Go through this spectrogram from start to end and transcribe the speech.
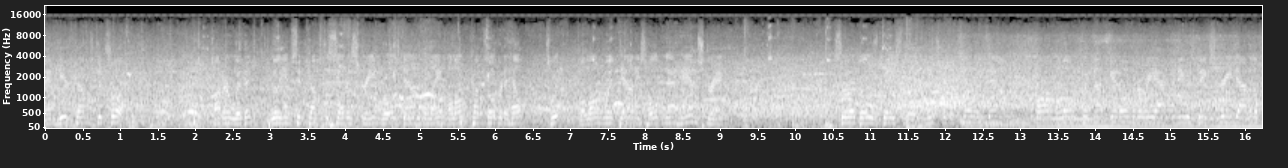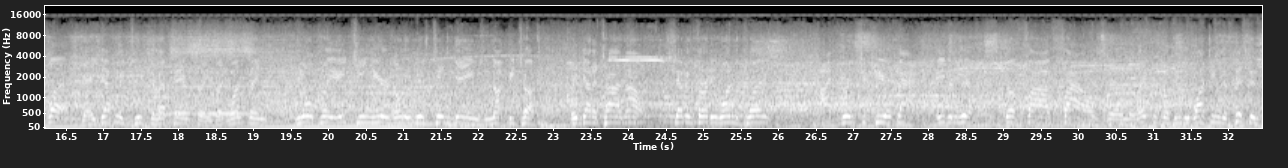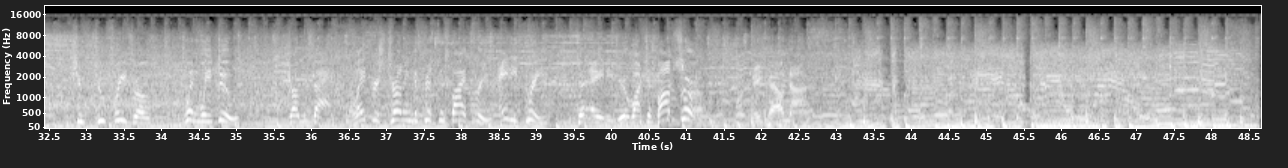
and here comes Detroit. Hunter with it. Williamson comes to set a screen, rolls down in the lane. Malone comes over to help. Twi Malone went down. He's holding that hamstring. Sura goes baseline, he's going to throw it down. Karl Malone could not get over to react, and he was being screened out of the play. Yeah, he definitely tweaked the left hamstring, but one thing, you don't play 18 years, only miss 10 games, and not be tough. We've got a timeout. 7.31 to play. I'd bring Shaquille back, even with the five fouls. And the Lakers will be watching the Pistons shoot two free throws when we do come back. The Lakers trailing the Pistons by three, 83 to 80. You're watching Bob Sura on KCAL 9.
